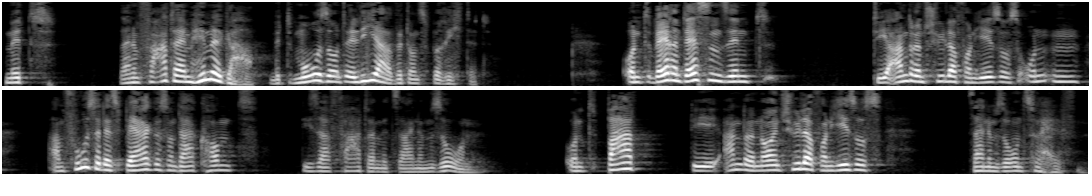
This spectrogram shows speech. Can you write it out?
mit seinem Vater im Himmel gehabt. Mit Mose und Elia wird uns berichtet. Und währenddessen sind die anderen Schüler von Jesus unten am Fuße des Berges und da kommt dieser Vater mit seinem Sohn und bat die anderen neun Schüler von Jesus, seinem Sohn zu helfen.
